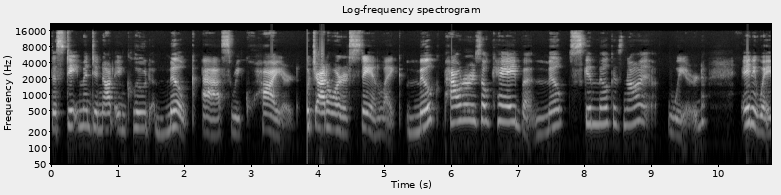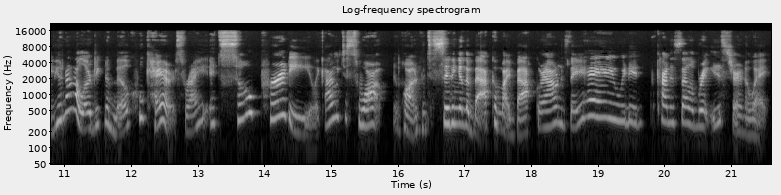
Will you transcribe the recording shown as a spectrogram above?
the statement did not include milk as required, which I don't understand. Like milk powder is okay, but milk skim milk is not weird. Anyway, if you're not allergic to milk, who cares, right? It's so pretty. Like I would just want one just sitting in the back of my background and say, "Hey, we did kind of celebrate Easter in a way."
